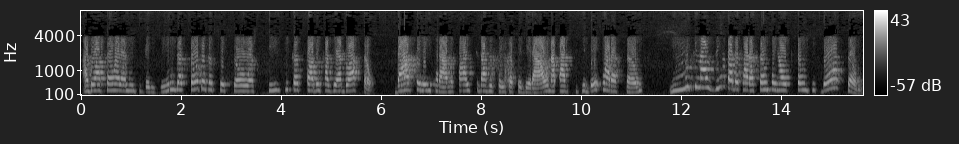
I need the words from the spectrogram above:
A doação ela é muito bem-vinda, todas as pessoas físicas podem fazer a doação. Basta ele entrar no site da Receita Federal, na parte de declaração. No finalzinho da declaração tem a opção de doação.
